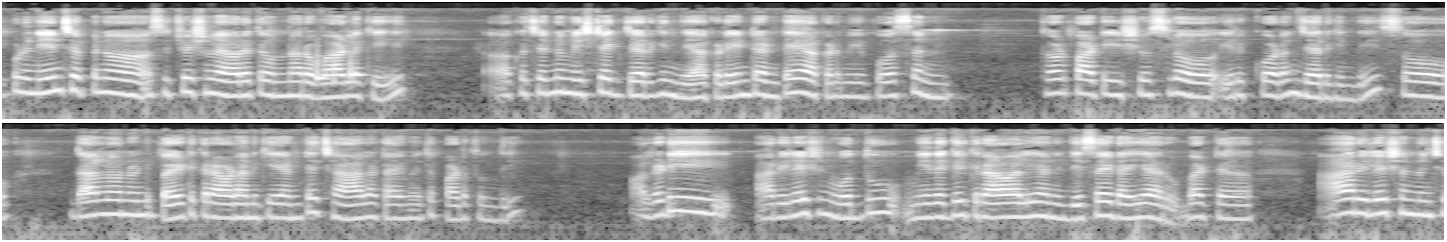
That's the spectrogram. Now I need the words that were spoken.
ఇప్పుడు నేను చెప్పిన సిచ్యువేషన్లో ఎవరైతే ఉన్నారో వాళ్ళకి ఒక చిన్న మిస్టేక్ జరిగింది. అక్కడ ఏంటంటే అక్కడ మీ పర్సన్ థర్డ్ పార్టీ ఇష్యూస్లో ఇరుక్కోవడం జరిగింది. సో దానిలో నుండి బయటకు రావడానికి అంటే చాలా టైం అయితే పడుతుంది. ఆల్రెడీ ఆ రిలేషన్ వద్దు మీ దగ్గరికి రావాలి అని డిసైడ్ అయ్యారు. బట్ ఆ రిలేషన్ నుంచి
